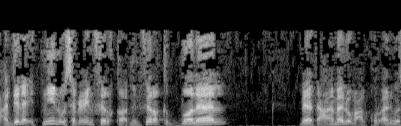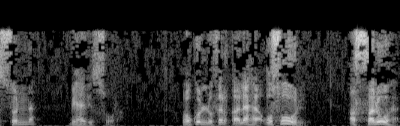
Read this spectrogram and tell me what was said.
عندنا 72 فرقة من فرق الضلال بيتعاملوا مع القرآن والسنة بهذه الصورة وكل فرقة لها أصول. أصلوها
